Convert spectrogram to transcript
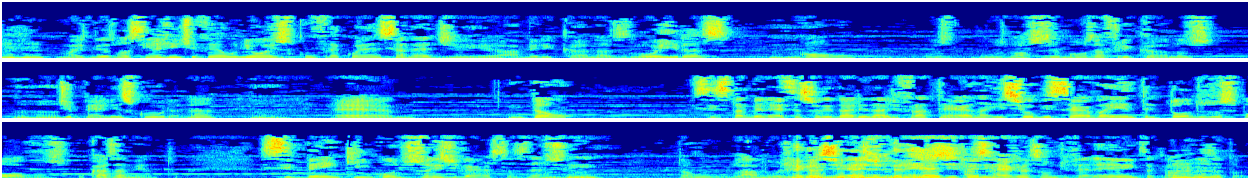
Uhum. mas mesmo assim a gente vê uniões com frequência, né? De americanas loiras com os, os nossos irmãos africanos Uhum. de pele escura, né? Uhum. É, então se estabelece a solidariedade fraterna e se observa entre todos os povos o casamento, se bem que em condições diversas, né? Sim. Então lá no Oriente Regras Médio, diferentes. É as diferente. regras são diferentes, aquela Uhum. coisa toda.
